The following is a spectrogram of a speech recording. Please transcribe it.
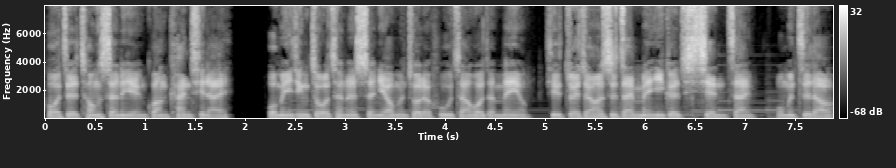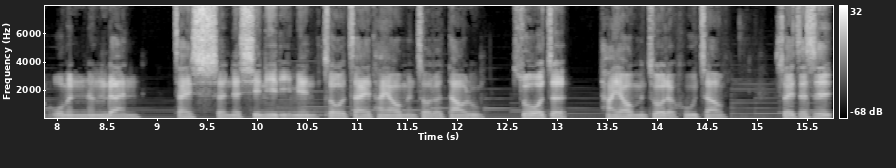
或者从神的眼光看起来，我们已经做成了神要我们做的呼召，或者没有。其实最重要是在每一个现在，我们知道我们仍然。在神的心意里面，走在他要我们走的道路，做着他要我们做的呼召，所以这是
